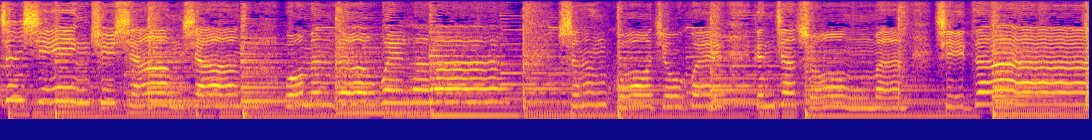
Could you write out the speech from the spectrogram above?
真心去想想我们的就会更加充满期待。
